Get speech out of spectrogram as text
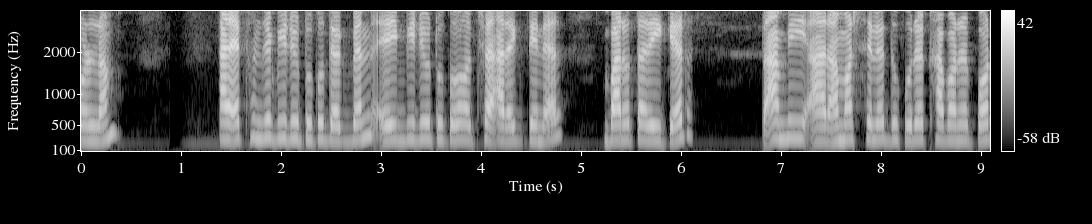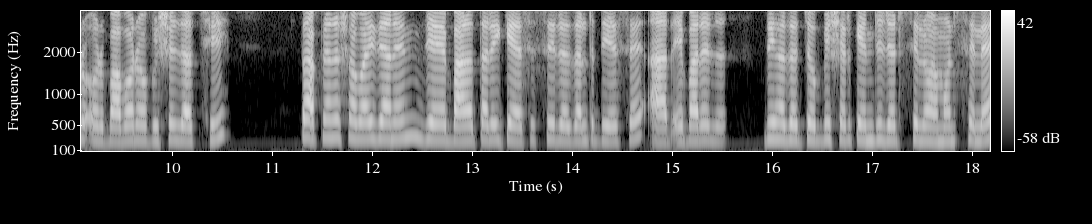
করলাম। আর এখন যে ভিডিওটুকু দেখবেন, এই ভিডিওটুকু হচ্ছে আরেক দিনের, বারো তারিখের। তা আমি আর আমার ছেলে দুপুরের খাবারের পর ওর বাবার অফিসে যাচ্ছি। তো আপনারা সবাই জানেন যে বারো তারিখে এসএসসি রেজাল্ট দিয়েছে আর এবারের দুই হাজার চব্বিশের ক্যান্ডিডেট ছিল আমার ছেলে।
